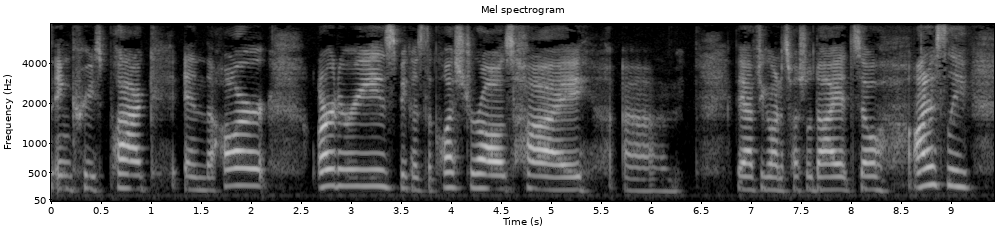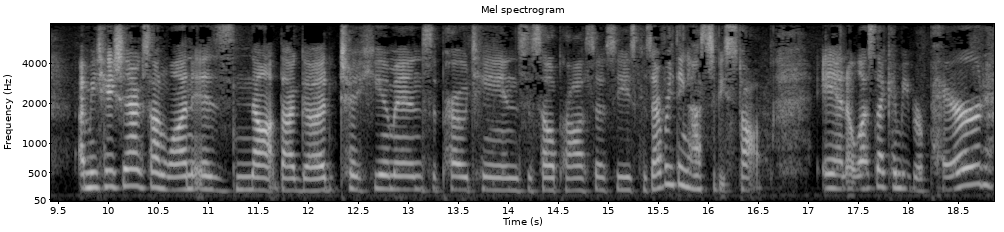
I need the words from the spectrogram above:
increase plaque in the heart, arteries because the cholesterol is high, um, they have to go on a special diet. So honestly, a mutation exon 1 is not that good to humans, the proteins, the cell processes, because everything has to be stopped. And unless that can be repaired,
